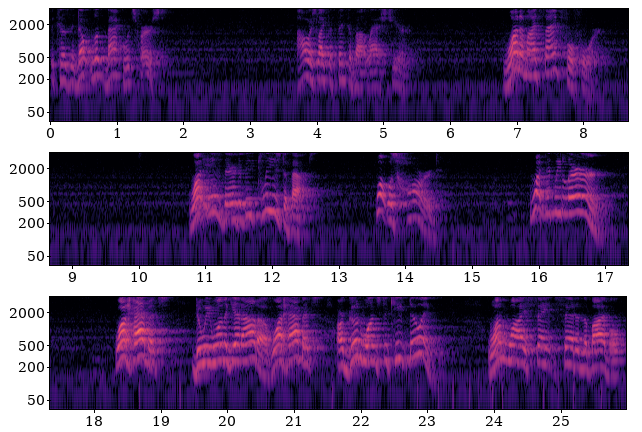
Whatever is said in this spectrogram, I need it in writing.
because they don't look backwards first. I always like to think about last year. What am I thankful for? What is there to be pleased about? What was hard? What did we learn? What habits do we want to get out of? What habits are good ones to keep doing? One wise saint said in the Bible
